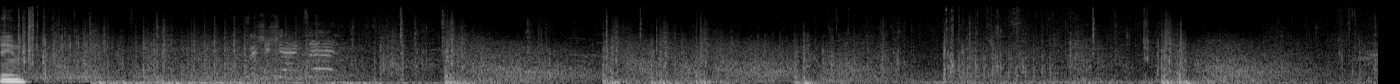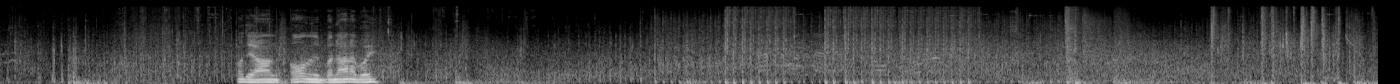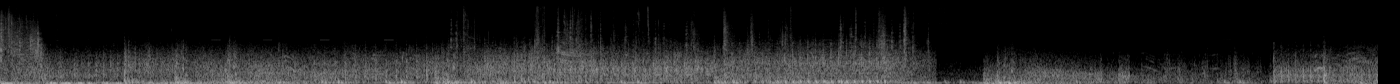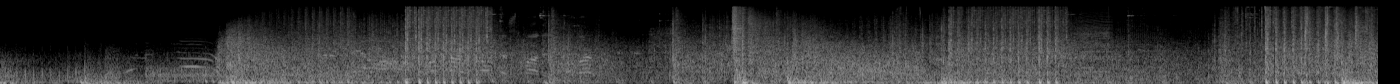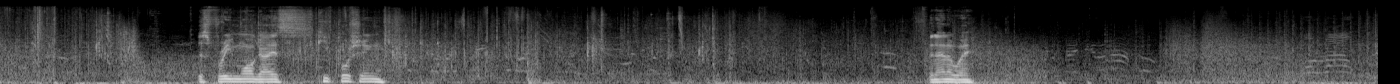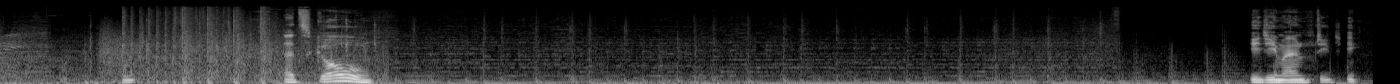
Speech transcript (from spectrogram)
team. Oh, they're all in the banana boy. There's three more guys. Keep pushing. Banana way. Let's go. GG man, GG.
